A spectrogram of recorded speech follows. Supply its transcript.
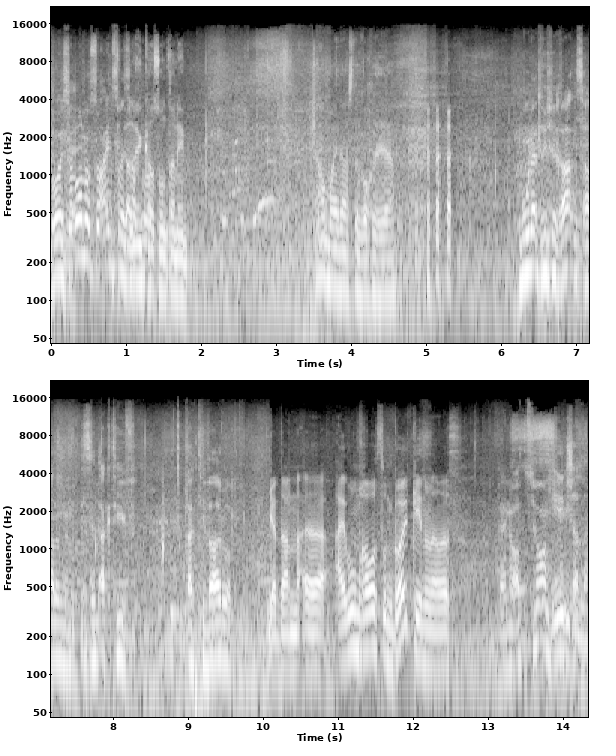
Boah, ich habe auch noch so ein, zwei alle Sachen. Inkassounternehmen. Ja, meiner ist eine Woche her. Monatliche Ratenzahlungen sind aktiv. Aktivado. Ja, dann äh, Album raus und Gold gehen oder was? Wäre eine Option. Inshallah.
